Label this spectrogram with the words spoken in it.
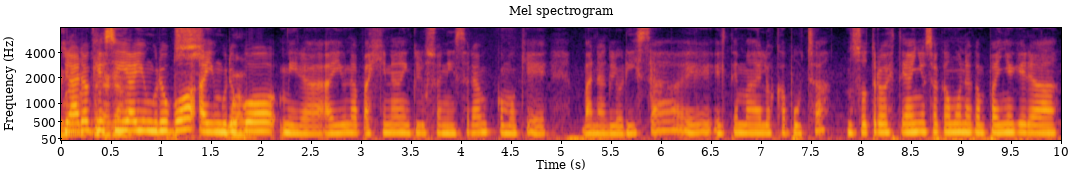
claro que sí, hay un grupo, hay un grupo, mira, hay una página incluso en Instagram como que vanagloriza eh, el tema de los capuchas. Nosotros este año sacamos una campaña que era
